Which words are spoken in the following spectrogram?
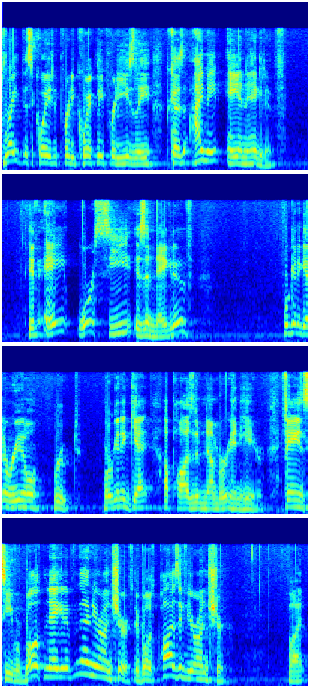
write this equation pretty quickly, pretty easily, because I made a a negative. If a or c is a negative, we're going to get a real root. We're going to get a positive number in here. If a and c were both negative, then you're unsure. If they're both positive, you're unsure. But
